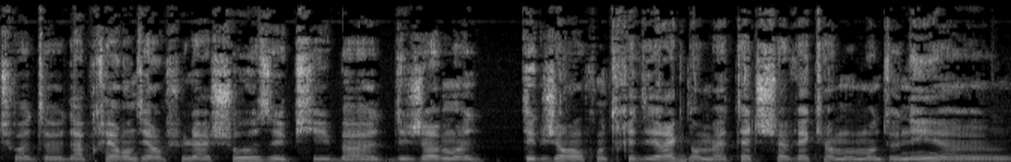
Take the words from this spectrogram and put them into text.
tu vois, d'appréhender un peu la chose. Et puis, bah, déjà, moi, dès que j'ai rencontré Derek, dans ma tête, je savais qu'à un moment donné, euh,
